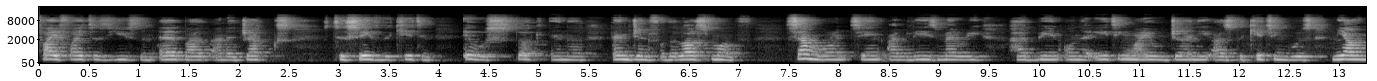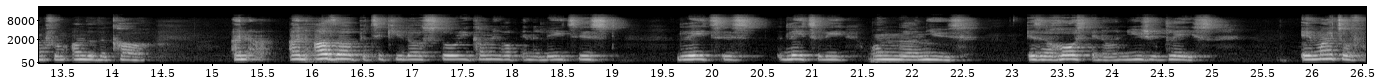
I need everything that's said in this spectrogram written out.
firefighters used an airbag and a jack to save the kitten. It was stuck in an engine for the last month. Sam Warrenting and Liz Mary had been on an 18 mile journey as the kitten was meowing from under the car. And another particular story coming up in the latest, latest, lately on the news is a horse in an unusual place. It might have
